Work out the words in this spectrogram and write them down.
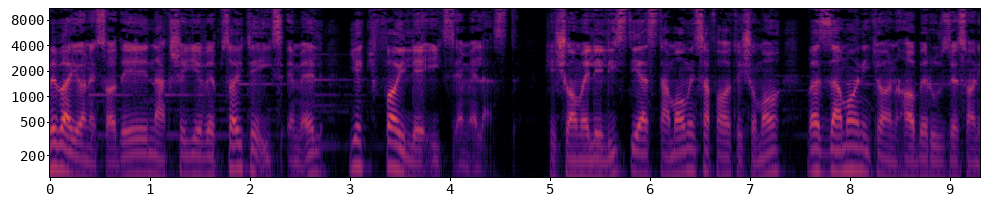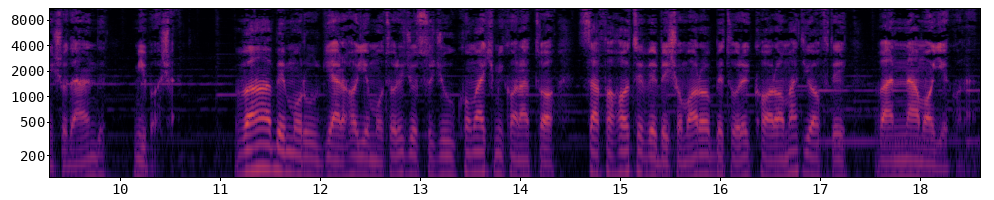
به بیان ساده نقشه وبسایت XML یک فایل XML است که شامل لیستی از تمام صفحات شما و زمانی که آنها به روز رسانی شدند می باشد و به مرورگرهای موتور جستجو کمک می کند تا صفحات وب شما را به طور کارآمد یافته و نمایه کنند.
